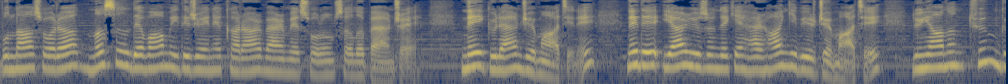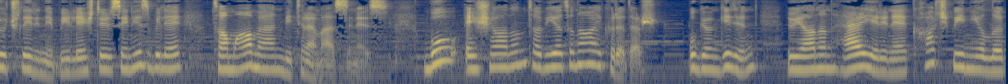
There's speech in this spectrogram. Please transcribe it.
bundan sonra nasıl devam edeceğine karar verme sorunsalı bence. Ne Gülen cemaatini ne de yeryüzündeki herhangi bir cemaati dünyanın tüm güçlerini birleştirseniz bile tamamen bitiremezsiniz. Bu eşyanın tabiatına aykırıdır. Bugün gidin dünyanın her yerine kaç bin yıllık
